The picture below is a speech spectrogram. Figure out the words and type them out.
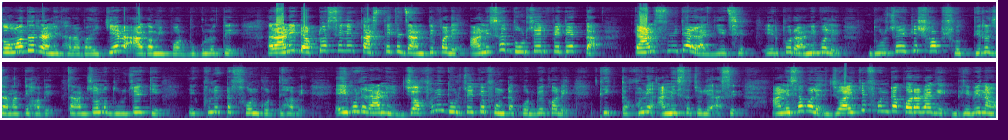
তোমাদের রানী ধারাবাহিকের আগামী পর্বগুলোতে। রানী ডক্টর সেনের কাছ থেকে জানতে পারে আনিসা দুর্জয়ের পেটে একটা ট্রান্সমিটার লাগিয়েছে। এরপর রানী বলে, দুর্জয়কে সব সত্যিটা জানাতে হবে। তার জন্য দুর্জয়কে এক্ষুনি একটা ফোন করতে হবে। এই বলে রানী যখনই দুর্জয়কে ফোনটা করবে করে, ঠিক তখনই আনিসা চলে আসে। আনিসা বলে, জয়কে ফোনটা করার আগে ভেবে নাও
